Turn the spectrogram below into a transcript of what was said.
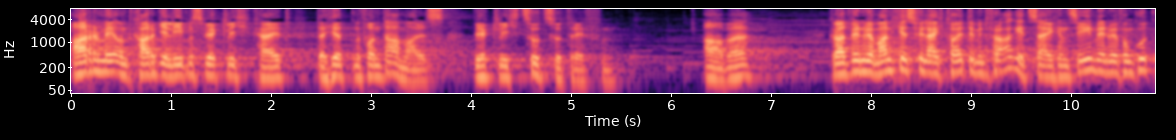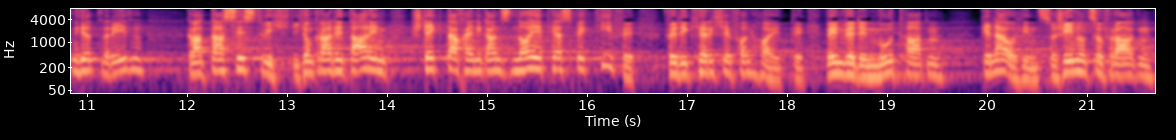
arme und karge Lebenswirklichkeit der Hirten von damals wirklich zuzutreffen. Aber gerade wenn wir manches vielleicht heute mit Fragezeichen sehen, wenn wir vom guten Hirten reden, gerade das ist wichtig. Und gerade darin steckt auch eine ganz neue Perspektive für die Kirche von heute, wenn wir den Mut haben, genau hinzuschauen und zu fragen,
